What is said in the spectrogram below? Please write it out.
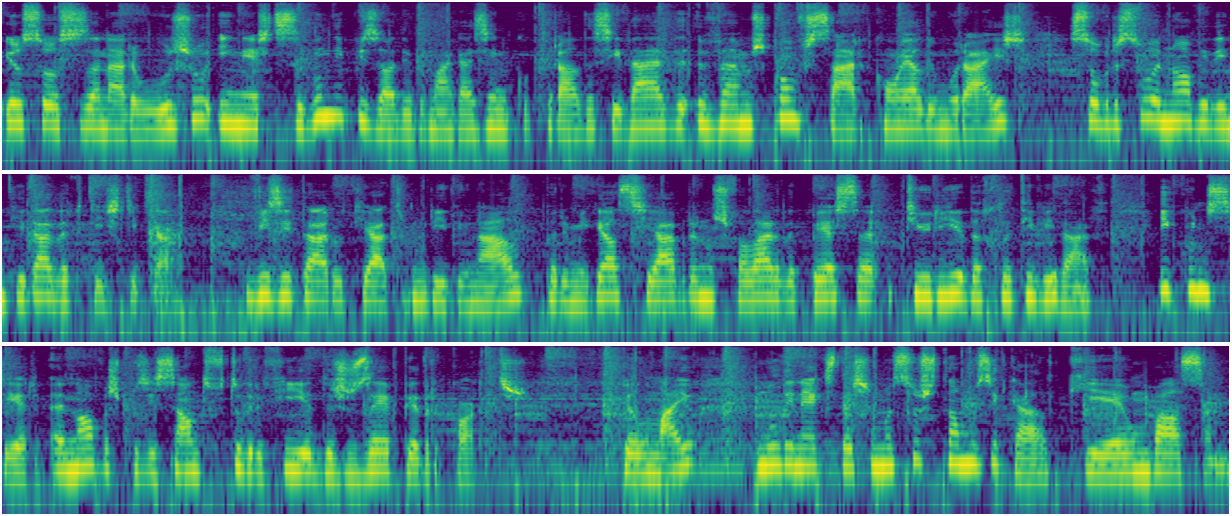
Eu sou Susana Araújo e neste segundo episódio do Magazine Cultural da cidade vamos conversar com Hélio Moraes sobre a sua nova identidade artística. Visitar o Teatro Meridional para Miguel Seabra nos falar da peça Teoria da Relatividade e conhecer a nova exposição de fotografia de José Pedro Cortes. Pelo meio, Molinex deixa uma sugestão musical que é um bálsamo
